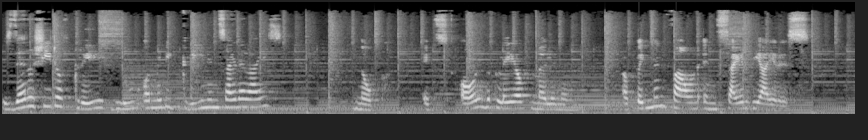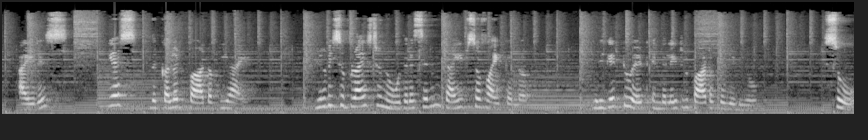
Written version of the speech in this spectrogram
Is there a sheet of grey, blue or maybe green inside our eyes? Nope. It's all the play of melanin, a pigment found inside the iris. Iris Yes, the colored part of the eye. You'll be surprised to know there are 7 types of eye color. We'll get to it in the later part of the video. So,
